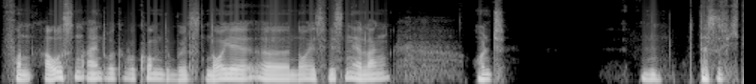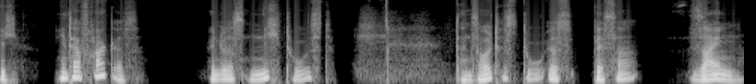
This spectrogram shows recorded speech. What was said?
von außen Eindrücke bekommen, du wirst neue, äh, neues Wissen erlangen und hm, das ist wichtig. Hinterfrag es. Wenn du das nicht tust, dann solltest du es besser sein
